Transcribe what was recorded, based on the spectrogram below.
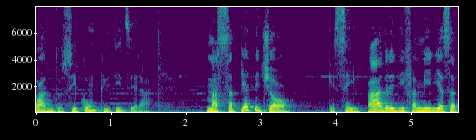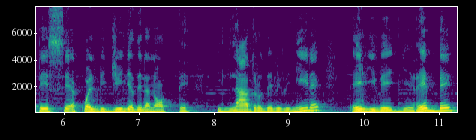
quando si concretizzerà. Ma sappiate ciò, che se il padre di famiglia sapesse a qual vigilia della notte il ladro deve venire, egli veglierebbe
